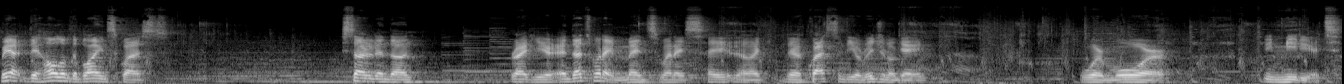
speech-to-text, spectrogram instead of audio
But yeah, the Hall of the Blinds quest started and done right here. And that's what I meant when I say that, like the quests in the original game were more immediate.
